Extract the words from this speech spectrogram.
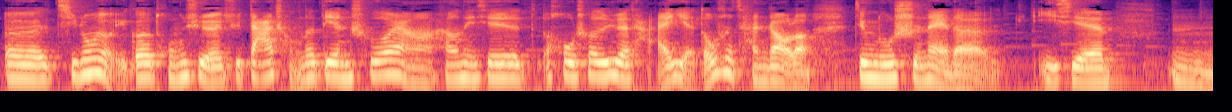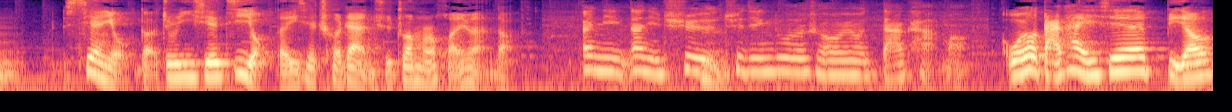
呃，其中有一个同学去搭乘的电车呀，还有那些候车的月台，也都是参照了京都市内的一些嗯现有的，就是一些既有的一些车站去专门还原的。哎，你那你去去京都的时候有打卡吗？我有打卡一些比较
